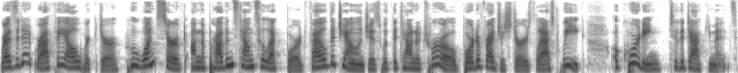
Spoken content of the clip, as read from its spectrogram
Resident Raphael Richter, who once served on the Provincetown Select Board, filed the challenges with the Town of Truro Board of Registers last week, according to the documents.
